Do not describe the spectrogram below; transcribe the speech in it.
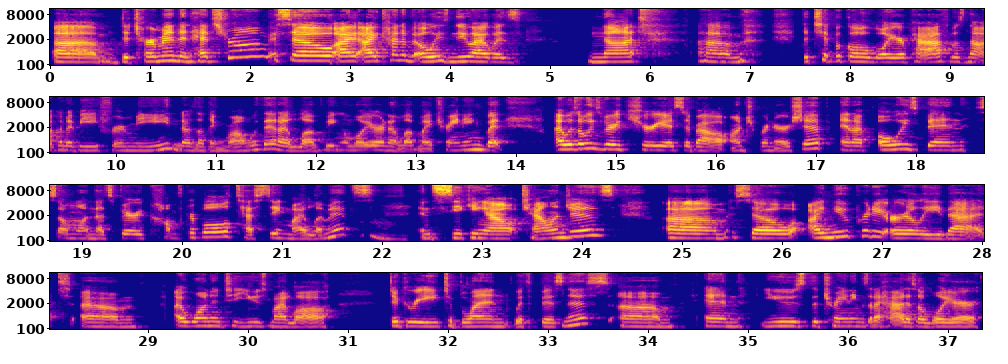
um, determined and headstrong. So I, I kind of always knew I was not um, the typical lawyer path was not going to be for me. There's nothing wrong with it. I love being a lawyer and I love my training, but I was always very curious about entrepreneurship. And I've always been someone that's very comfortable testing my limits hmm. and seeking out challenges. Um, so I knew pretty early that um, I wanted to use my law degree to blend with business um, and use the trainings that I had as a lawyer.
